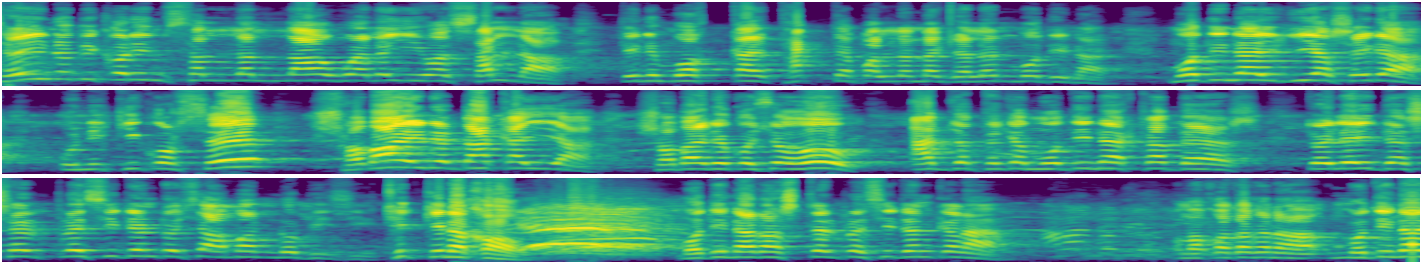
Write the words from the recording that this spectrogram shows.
সেই নবী করিম সাল্লাহ তিনি মক্কায় থাকতে পারলেন না, গেলেন মদিনায়। মদিনায় গিয়া সেরা, উনি কি করছে? সবাইরে ডাকাইয়া, সবাইরে কইছে, হো আজ থেকে মদিনা একটা দেশ তাইলে এই দেশের প্রেসিডেন্ট হয়েছে আমার নবীজি। ঠিক কিনা কও? মদিনা রাষ্ট্রের প্রেসিডেন্ট কারা? আমার কথা কেনা মদিনা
